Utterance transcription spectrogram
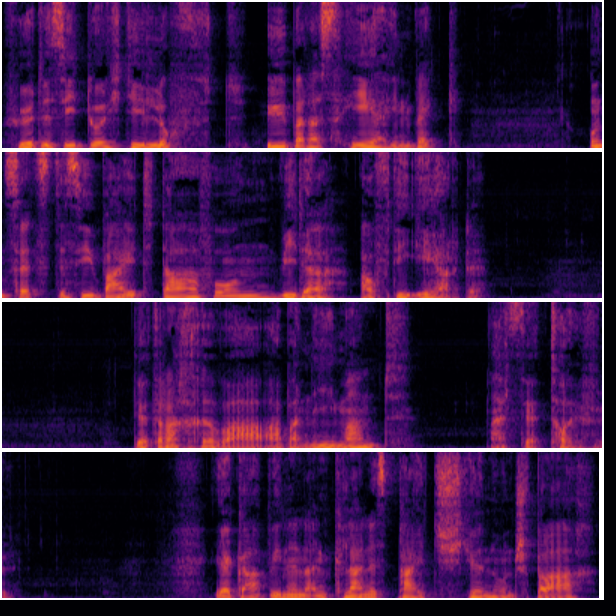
führte sie durch die Luft über das Heer hinweg und setzte sie weit davon wieder auf die Erde. Der Drache war aber niemand als der Teufel. Er gab ihnen ein kleines Peitschchen und sprach,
